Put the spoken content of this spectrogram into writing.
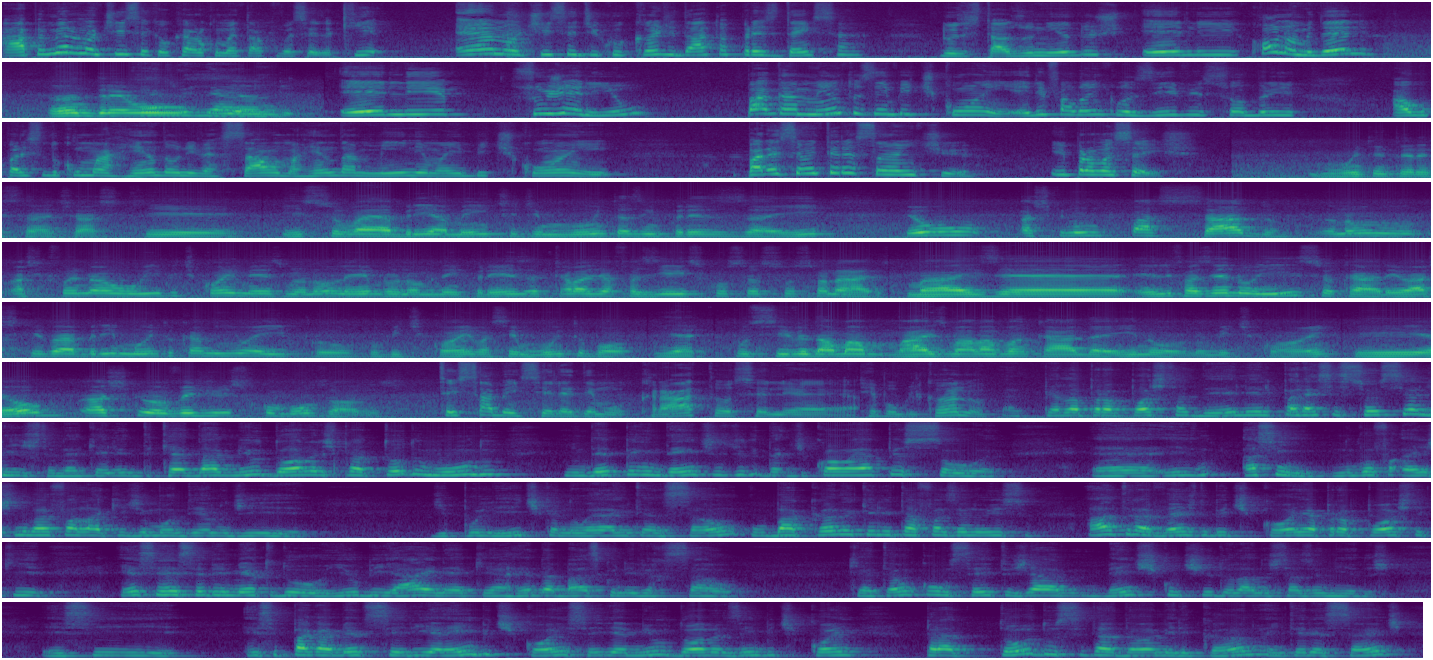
A primeira notícia que eu quero comentar com vocês aqui é a notícia de que o candidato à presidência dos Estados Unidos, ele. Qual o nome dele? Andrew Yang. Ele sugeriu pagamentos em Bitcoin. Ele falou inclusive sobre algo parecido com uma renda universal, uma renda mínima em Bitcoin. Pareceu interessante. E para vocês? Muito interessante. Eu acho que isso vai abrir a mente de muitas empresas aí eu acho que no passado, eu não. Acho que foi na Wii Bitcoin mesmo, eu não lembro o nome da empresa, que ela já fazia isso com seus funcionários. Mas é, ele fazendo isso, cara, eu acho que vai abrir muito caminho aí pro, pro Bitcoin, vai ser muito bom. E é possível dar uma, mais uma alavancada aí no, no Bitcoin. E eu acho que eu vejo isso com bons olhos. Vocês sabem se ele é democrata ou se ele é republicano? É, pela proposta dele, ele parece socialista, né? Que ele quer dar mil dólares para todo mundo, independente de, de qual é a pessoa. É, e, assim, vou, a gente não vai falar aqui de modelo de, de política, não é a intenção. O bacana é que ele está fazendo isso através do Bitcoin. A proposta é que esse recebimento do UBI, né, que é a renda básica universal, que é até um conceito já bem discutido lá nos Estados Unidos, esse, esse pagamento seria em Bitcoin, seria mil dólares em Bitcoin para todo cidadão americano. É interessante.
